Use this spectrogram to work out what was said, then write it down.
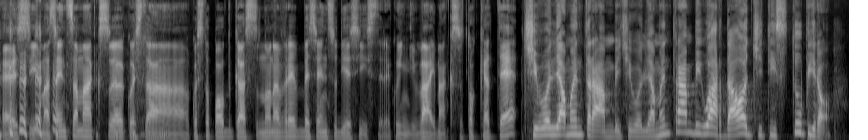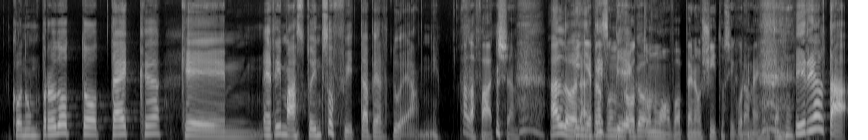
eh sì, ma senza Max questa, questo podcast non avrebbe senso di esistere. Quindi vai, Max, tocca a te. Ci vogliamo entrambi, ci vogliamo entrambi. Guarda, oggi ti stupirò con un prodotto tech che mm, è rimasto in soffitta per due anni. Alla faccia. allora, Quindi è proprio un spiego. prodotto nuovo, appena uscito sicuramente. In realtà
